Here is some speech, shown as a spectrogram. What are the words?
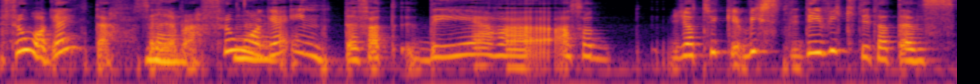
Fråga inte, säger Nej. jag bara. Fråga inte för att det har, alltså jag tycker, visst det är viktigt att ens,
